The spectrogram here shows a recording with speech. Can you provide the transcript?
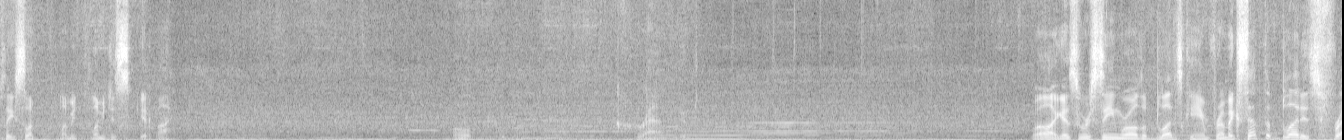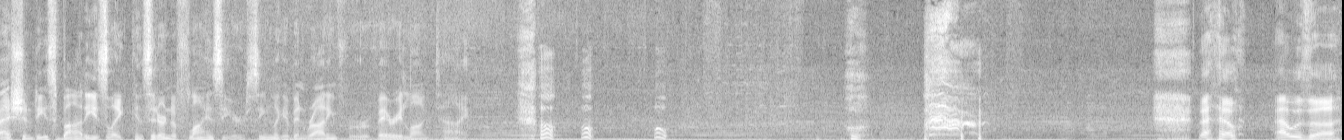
Please let, let me let me just get by. Well, I guess we're seeing where all the bloods came from, except the blood is fresh and these bodies, like considering the flies here, seem like they've been rotting for a very long time. Oh, oh, oh. Oh. that, that, that was a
